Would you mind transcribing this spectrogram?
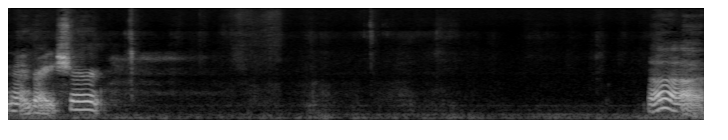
Got a gray shirt. Ah.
